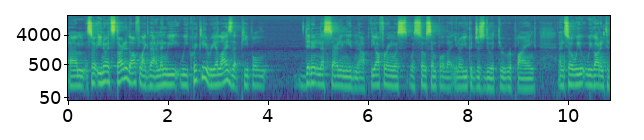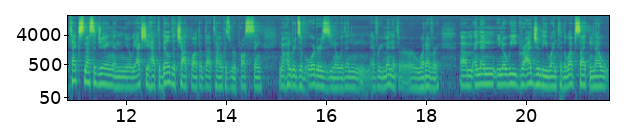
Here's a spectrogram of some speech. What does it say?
Um, so, you know, it started off like that. And then we, we quickly realized that people didn't necessarily need an app. The offering was was so simple that you know you could just do it through replying. And so we, we got into text messaging, and you know we actually had to build a chatbot at that time because we were processing you know hundreds of orders you know within every minute or, or whatever. Um, and then you know we gradually went to the website, and now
